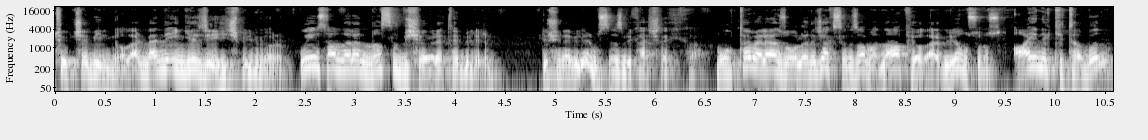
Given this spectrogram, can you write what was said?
Türkçe bilmiyorlar. Ben de İngilizceyi hiç bilmiyorum. Bu insanlara nasıl bir şey öğretebilirim? Düşünebilir misiniz birkaç dakika? Muhtemelen zorlanacaksınız ama ne yapıyorlar biliyor musunuz? Aynı kitabın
